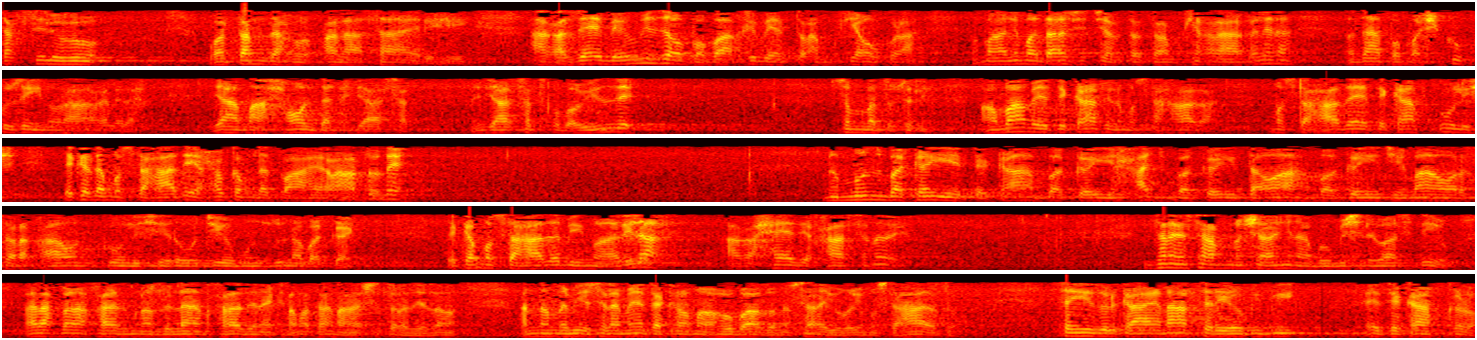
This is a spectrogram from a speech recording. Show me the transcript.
تغسله وتمزح على سائره هغه ځای به وینځو په باقي به ترم کیا وکړه معلومه دا چې چرته ترم کیا راغلی نه دا په مشکوک زین راغلی ده یا ماحول د نجاست نجاست خو به وینځي ثم تصلي اما به اعتکاف المستحاضه مستحاضه اعتکاف کولیش دغه د مستحاضه حکم د طاهراتو ده نمونځ به کوي اعتکاف به کوي حج به کوي طواف به کوي جما ور سره خاون کول شي روچي او منځونه به کوي دا کوم مستحاده بیماری ده هغه حید خاص نه ده زنه صاحب مشاهین ابو بشر واسطی قال اخبرنا خالد بن عبد الله عن خالد بن اكرمه عن عائشه رضي الله ان النبي صلى الله عليه وسلم تكرمه بعض النساء وهي مستحاضه سيد الكائنات سره یو بیبي اعتکاف کړو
